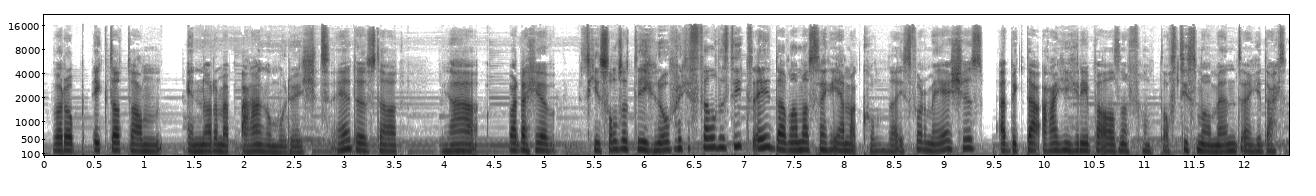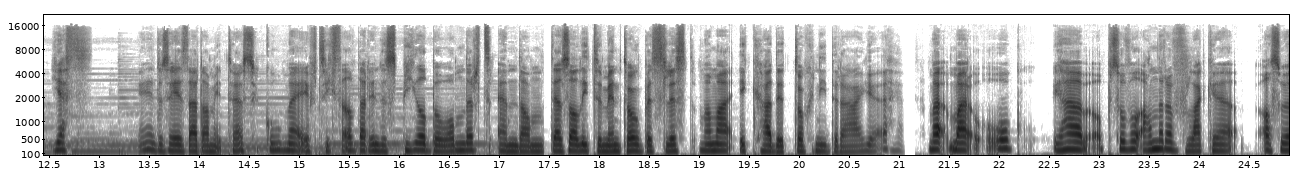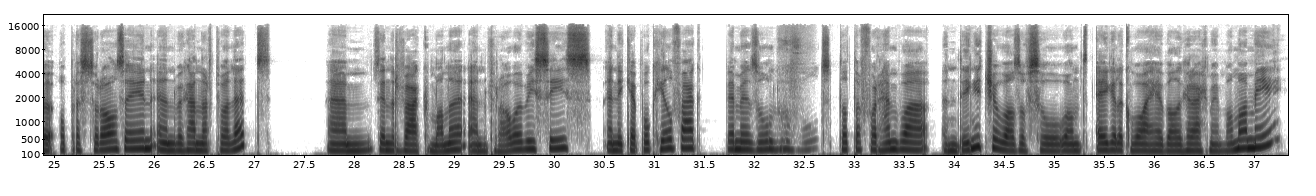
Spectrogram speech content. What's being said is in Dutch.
waarop ik dat dan enorm heb aangemoedigd. Hè? Dus dat, ja, waar dat je misschien soms het tegenovergestelde ziet, hè? dat mama's zeggen, ja maar kom, dat is voor meisjes, heb ik dat aangegrepen als een fantastisch moment en gedacht, yes, dus hij is daar dan mee thuisgekomen. Hij heeft zichzelf daar in de spiegel bewonderd. En dan desalniettemin toch beslist: Mama, ik ga dit toch niet dragen. Maar, maar ook ja, op zoveel andere vlakken. Als we op restaurant zijn en we gaan naar het toilet, um, zijn er vaak mannen- en vrouwen-wc's. En ik heb ook heel vaak bij mijn zoon gevoeld dat dat voor hem wat een dingetje was of zo. Want eigenlijk wou hij wel graag met mama mee.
